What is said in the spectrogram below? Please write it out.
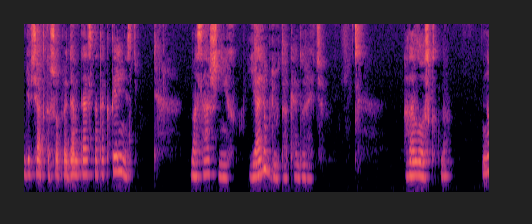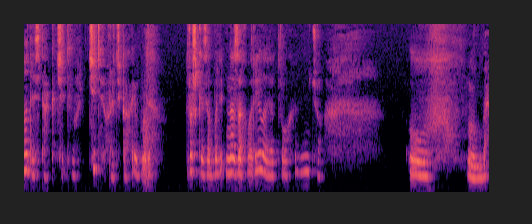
Дівчатка, що пройдемо тест на тактильність? Масаж ніг. Я люблю таке, до речі. Але лоскотно. Ну, десь так, четвер... четверочка хай буде. Трошки заболі... не захворіла я трохи, ну нічого. Уф, бе,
